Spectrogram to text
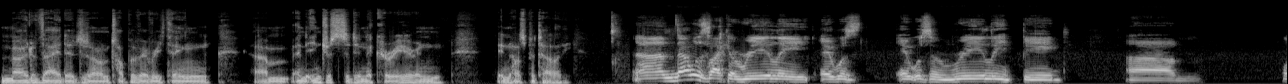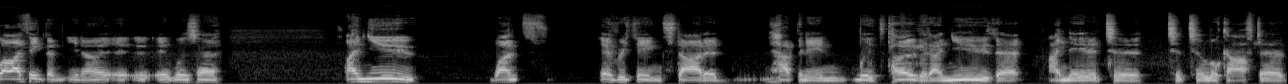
motivated and on top of everything um, and interested in a career in, in hospitality? Um, that was like a really, it was, it was a really big, um, well, I think that, you know, it, it, it was a, I knew once everything started happening with COVID, I knew that I needed to, to, to look after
